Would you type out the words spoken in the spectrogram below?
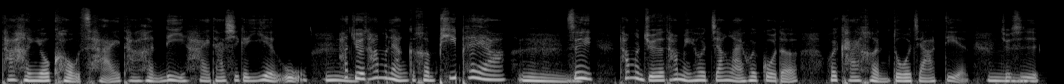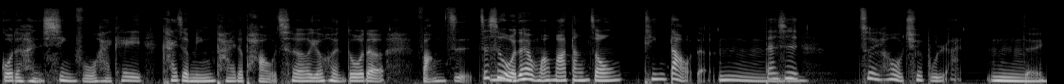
他很有口才，他很厉害，他是一个业务，她觉得他们两个很匹配啊，嗯，所以他们觉得他们以后将来会过得会开很多家店，就是过得很幸福，还可以开着名牌的跑车，有很多的房子。这是我在我妈妈当中。听到的，嗯，但是最后却不然，嗯，对，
